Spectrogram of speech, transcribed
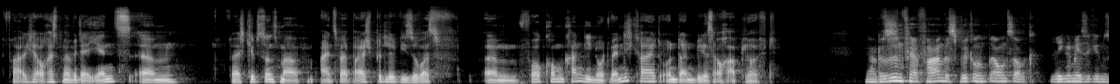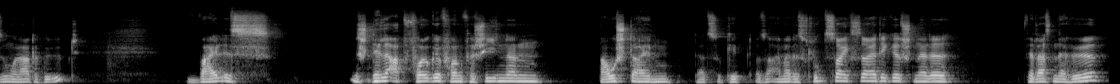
Frage ich auch erstmal wieder Jens. Ähm, vielleicht gibst du uns mal ein, zwei Beispiele, wie sowas ähm, vorkommen kann, die Notwendigkeit und dann, wie das auch abläuft. Ja, das ist ein Verfahren, das wird bei uns auch regelmäßig im Simulator geübt, weil es eine schnelle Abfolge von verschiedenen Bausteinen dazu gibt. Also einmal das flugzeugseitige, schnelle Verlassen der Höhe,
